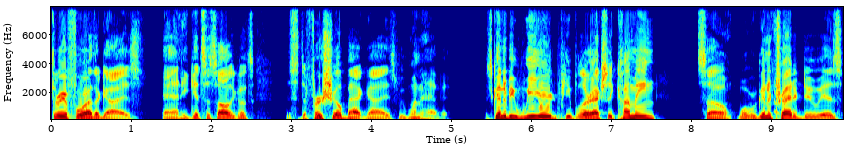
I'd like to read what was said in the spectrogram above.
three or four other guys, and he gets us all. He goes, This is the first show back, guys. We want to have it. It's going to be weird. People are actually coming. So, what we're going to try to do is,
